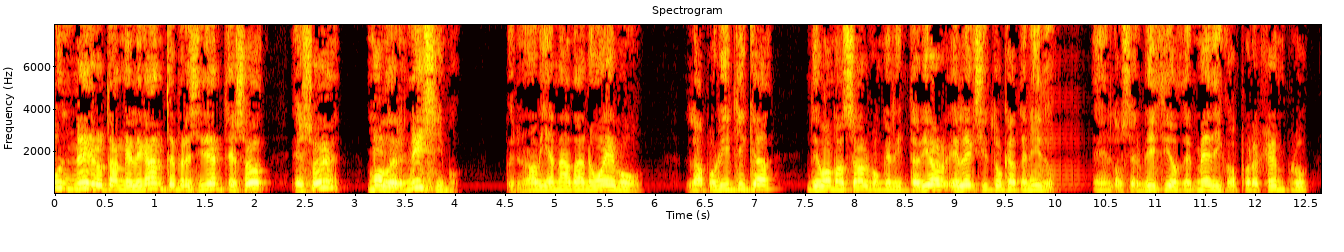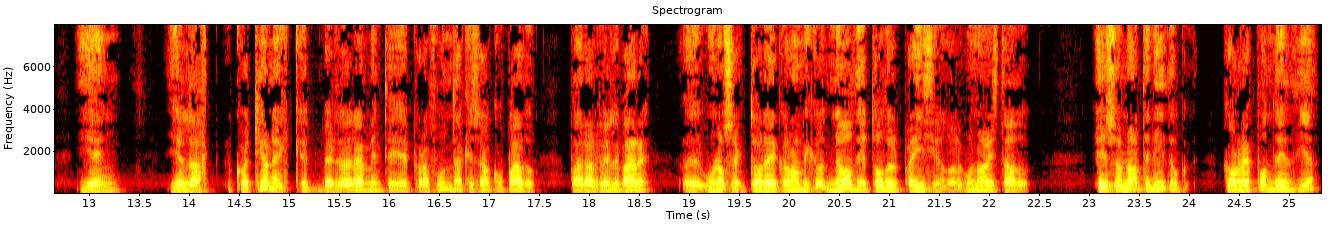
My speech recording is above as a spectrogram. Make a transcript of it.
Un negro tan elegante presidente. Eso, eso es modernísimo. Pero no había nada nuevo. La política de Obama, salvo en el interior, el éxito que ha tenido en los servicios de médicos, por ejemplo, y en, y en las cuestiones que verdaderamente profundas que se ha ocupado para relevar eh, unos sectores económicos, no de todo el país, sino de algunos estados, eso no ha tenido correspondencia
